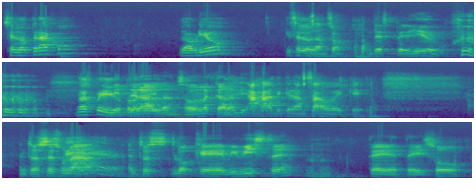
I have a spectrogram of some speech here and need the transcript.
Se lo trajo, lo abrió y se lo lanzó. Despedido. No es pedido, Literal, lanzado en la cara. Ajá, de que lanzado, de que. Entonces es una... Eh. Entonces lo que viviste te, te hizo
